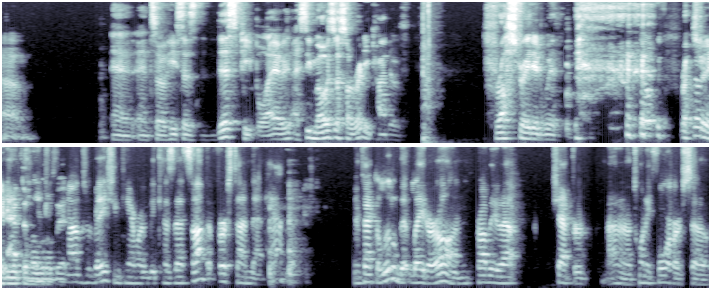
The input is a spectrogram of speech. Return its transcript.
Um, and and so he says, "This people." I I see Moses already kind of frustrated with. so with them a little bit. Observation, Cameron because that's not the first time that happened. In fact, a little bit later on, probably about chapter I don't know 24 or so,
